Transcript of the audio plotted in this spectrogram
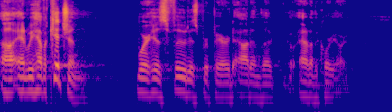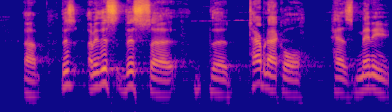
uh, and we have a kitchen where his food is prepared out in the, out in the courtyard. Uh, this, I mean, this, this, uh, the tabernacle has many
